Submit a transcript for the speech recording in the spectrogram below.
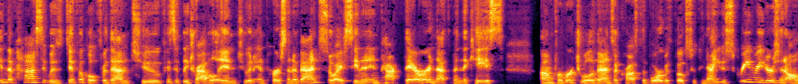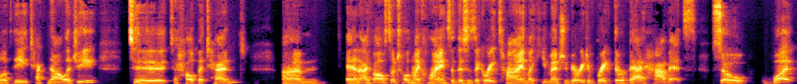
in the past it was difficult for them to physically travel into an in-person event so i've seen an impact there and that's been the case um, for virtual events across the board with folks who can now use screen readers and all of the technology to to help attend um, and I've also told my clients that this is a great time, like you mentioned, Barry, to break their bad habits. So, what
